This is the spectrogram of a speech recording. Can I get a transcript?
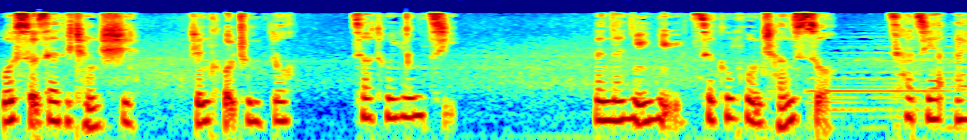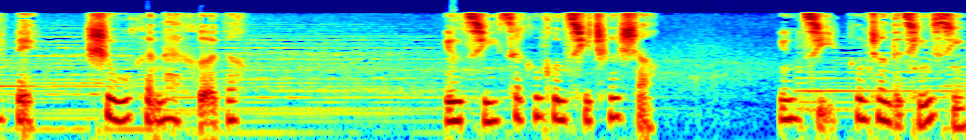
我所在的城市人口众多，交通拥挤，男男女女在公共场所擦肩挨背是无可奈何的。尤其在公共汽车上，拥挤碰撞的情形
